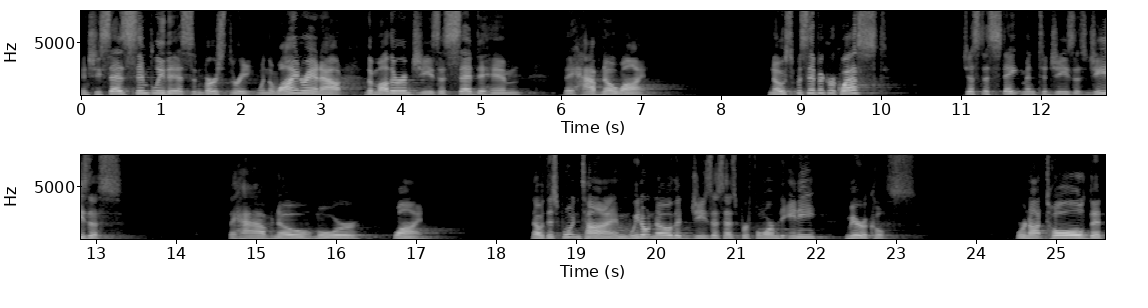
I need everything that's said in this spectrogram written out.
And she says simply this in verse 3 When the wine ran out, the mother of Jesus said to him, They have no wine. No specific request, just a statement to Jesus Jesus, they have no more wine. Now, at this point in time, we don't know that Jesus has performed any miracles. We're not told that,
